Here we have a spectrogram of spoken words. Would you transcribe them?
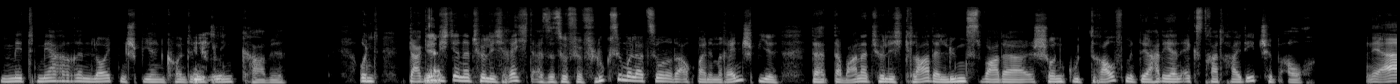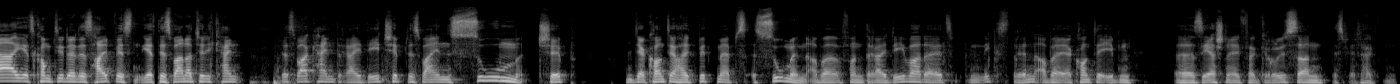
mit mehreren Leuten spielen konnte, mit Mhm. Linkkabel. Und da gebe Ja. ich dir natürlich recht. Also so für Flugsimulation oder auch bei einem Rennspiel, da, da war natürlich klar, der Lynx war da schon gut drauf. Mit der hatte ja einen extra 3D-Chip auch. Ja, jetzt kommt wieder das Halbwissen. Jetzt, das war natürlich kein, das war kein 3D-Chip, das war ein Zoom-Chip. Und der konnte halt Bitmaps zoomen, aber von 3D war da jetzt nichts drin, aber er konnte eben äh, sehr schnell vergrößern. Das wird halt eine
